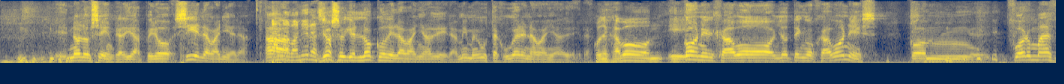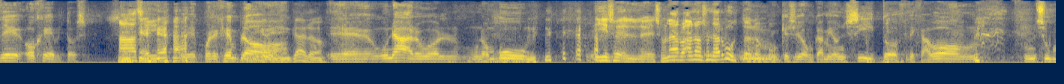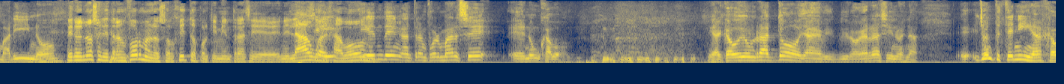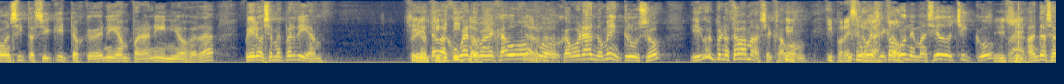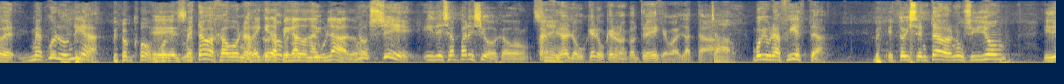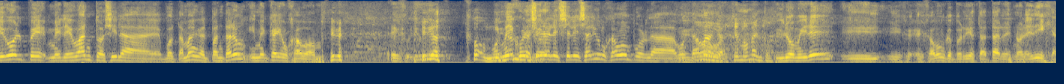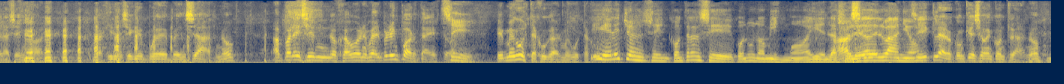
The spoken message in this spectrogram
Eh, no lo sé en realidad, pero sí en la bañera. Ah, la bañera sí. Yo soy el loco de la bañadera. A mí me gusta jugar en la bañadera. Con el jabón. eh, Con el jabón, yo tengo jabones con eh, formas de objetos. Ah, sí. Eh, por ejemplo, claro. eh, un árbol, un ombú, Y eso el- es un árbol. Ah, no, es un arbusto el un, ombú. qué sé yo, un camioncito de jabón, un submarino. Pero no se le transforman los objetos porque mientras eh, en el agua, Sí, el jabón... tienden a transformarse en un jabón. y al cabo de un rato ya lo agarras y no es nada. Eh, yo antes tenía jaboncitos chiquitos que venían para niños, ¿verdad? Pero se me perdían. Sí, los estaba chiquititos. jugando con el jabón, Claro, claro. o jabonándome incluso, y de golpe no estaba más el jabón. Y por ahí Y se lo el gastó. jabón demasiado chico, Sí, sí. andás a ver. Me acuerdo un día, Pero ¿cómo? eh, me estaba jabonando. Por ahí queda ¿no? pegado en algún lado. No sé, y desapareció el jabón. Sí. Al final lo busqué, lo busqué, no lo encontré, dije, bueno, ya está. Chao. Voy a una fiesta, estoy sentado en un sillón y de golpe me levanto así la botamanga, el pantalón y me cae un jabón. Eh, Pero, ¿cómo? y me dijo la ¿Dónde señora, se le salió un jabón por la No, botamanga. ¿en qué momento? Y lo miré y, y el jabón que perdí esta tarde, no le dije a la señora. Imagínense qué puede pensar, ¿no? Aparecen los jabones, bueno, pero no importa esto. Sí. Eh, me gusta jugar, me gusta jugar. Y el hecho es encontrarse con uno mismo, ahí en la Ah, soledad sí. del baño, Sí, claro, ¿con quién se va a encontrar, no?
